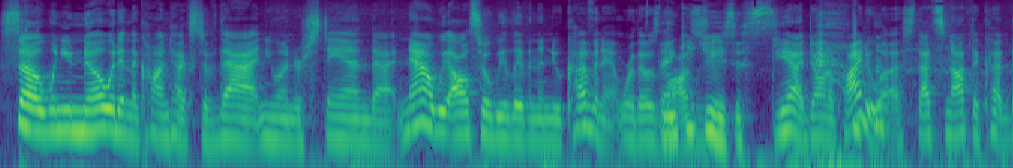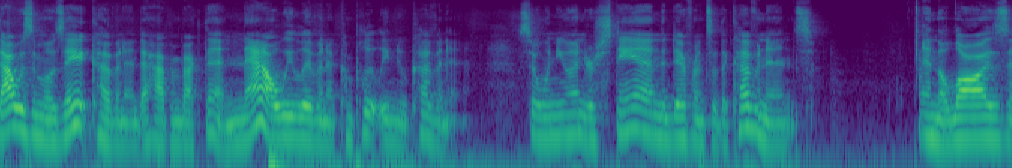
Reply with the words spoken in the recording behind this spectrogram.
So when you know it in the context of that and you understand that now we also we live in the new covenant where those Thank laws you, Jesus. yeah, don't apply to us. That's not the cut. That was the Mosaic covenant that happened back then. Now we live in a completely new covenant. So when you understand the difference of the covenants and the laws,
